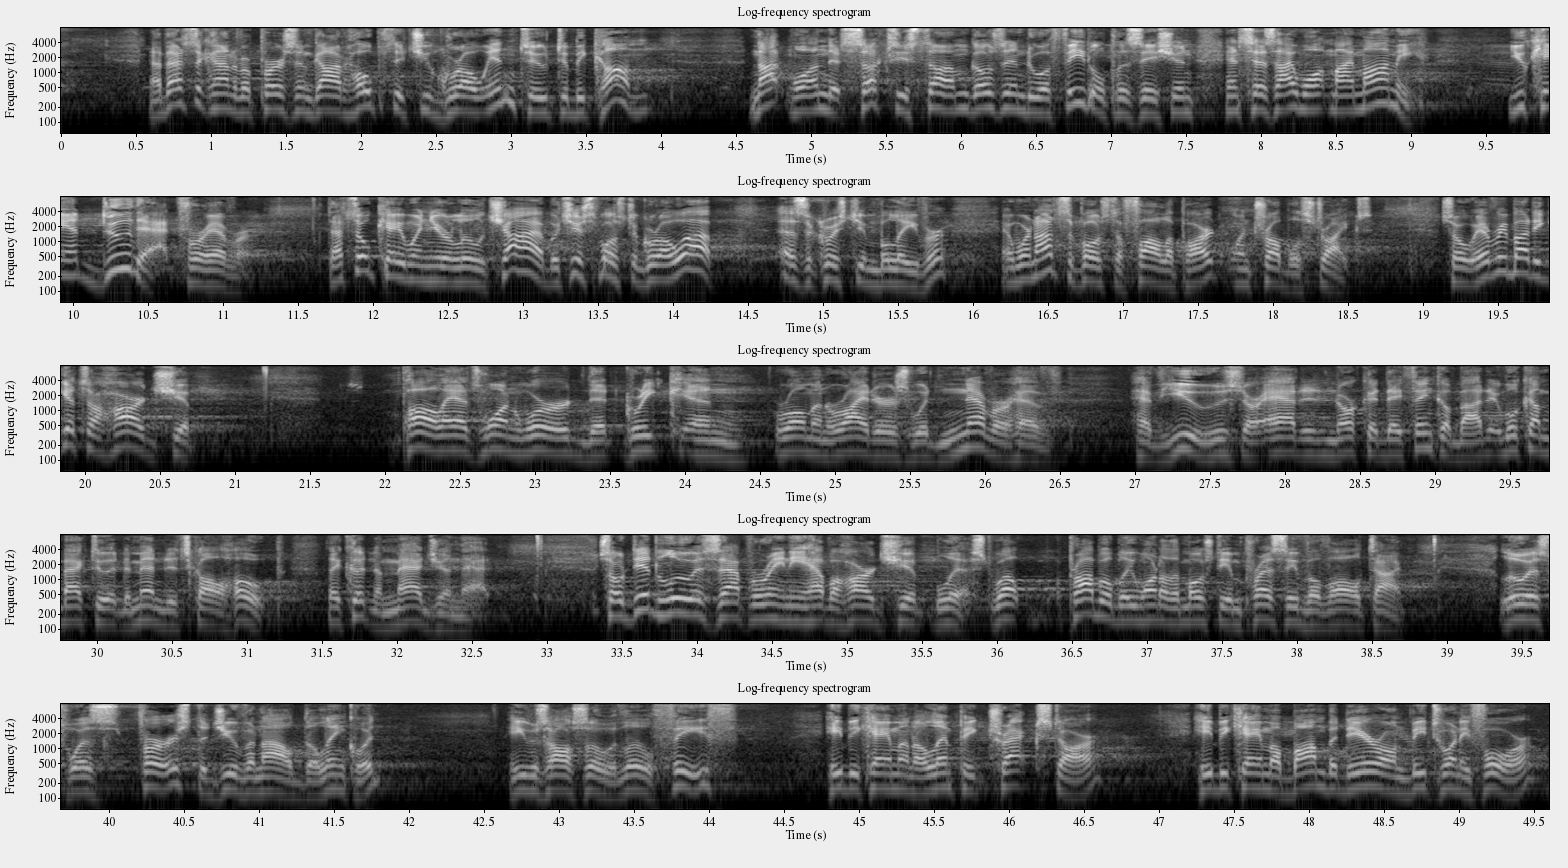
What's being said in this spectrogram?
Now, that's the kind of a person God hopes that you grow into to become, not one that sucks his thumb, goes into a fetal position, and says, I want my mommy. You can't do that forever. That's okay when you're a little child, but you're supposed to grow up as a Christian believer, and we're not supposed to fall apart when trouble strikes. So everybody gets a hardship. Paul adds one word that Greek and Roman writers would never have have used or added, nor could they think about it. We'll come back to it in a minute. It's called hope. They couldn't imagine that. So, did Louis Zamperini have a hardship list? Well, probably one of the most impressive of all time. Louis was first a juvenile delinquent, he was also a little thief. He became an Olympic track star. He became a bombardier on B 24.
